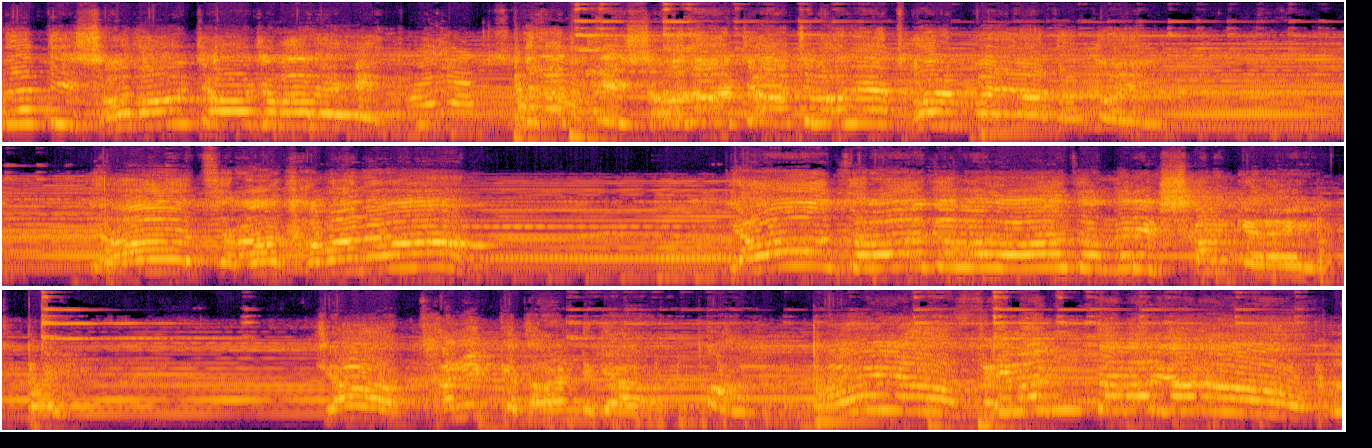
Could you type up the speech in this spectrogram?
प्रतिशोधाच्या ज्वाले प्रतिशोधाच्या ज्वाले थोर पडला जातोय. त्याच राघवानं त्याच राघवाचं निरीक्षण केलंय. त्या धनिक दांडग्या ओ श्रीमंत वर्गानं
